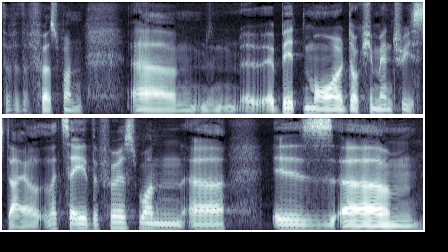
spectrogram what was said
the first one, um, a bit more documentary style. Let's say the first one uh, is. Um,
